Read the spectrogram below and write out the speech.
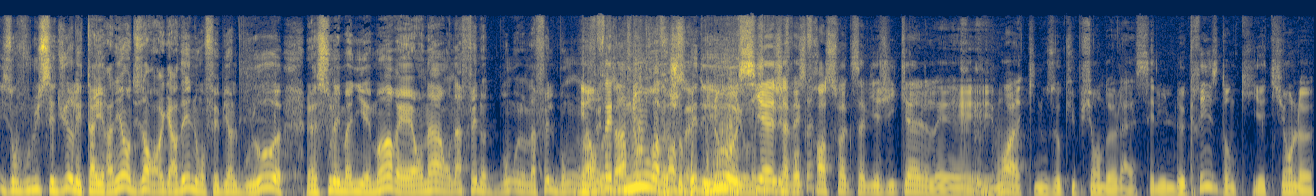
ils ont voulu séduire l'État iranien en disant regardez, nous on fait bien le boulot. Euh, Soleimani est mort et on a, on a fait notre bon, on a fait le bon. Et en fait, nous, nous au siège avec François-Xavier Giquel et moi qui nous occupions de la cellule de crise, donc qui étions le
